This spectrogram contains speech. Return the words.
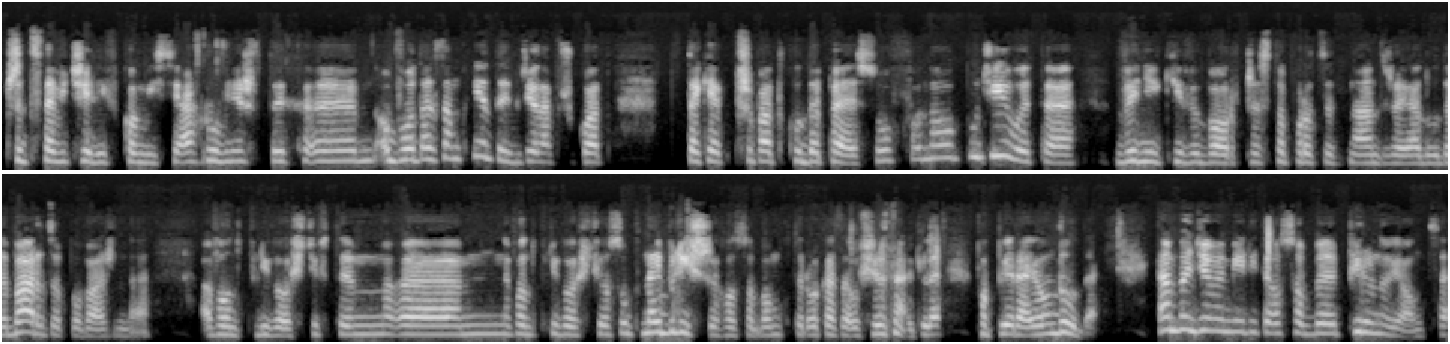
przedstawicieli w komisjach, również w tych obwodach zamkniętych, gdzie na przykład, tak jak w przypadku DPS-ów, no, budziły te wyniki wyborcze 100% na Andrzeja Dudę bardzo poważne wątpliwości, w tym wątpliwości osób najbliższych osobom, które okazało się, że nagle popierają Dudę. Tam będziemy mieli te osoby pilnujące,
